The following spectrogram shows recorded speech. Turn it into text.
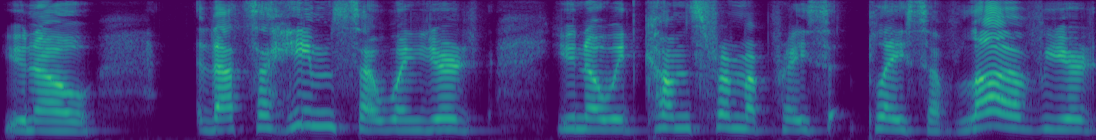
You know, that's a ahimsa when you're, you know, it comes from a place, place of love. You're,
